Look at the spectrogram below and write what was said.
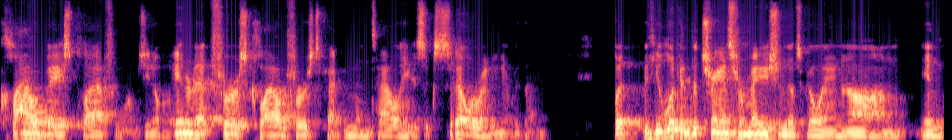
cloud-based platforms. You know, internet first, cloud first type of mentality is accelerating everything. But if you look at the transformation that's going on in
